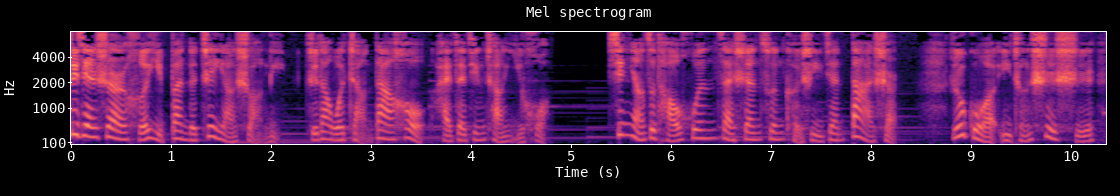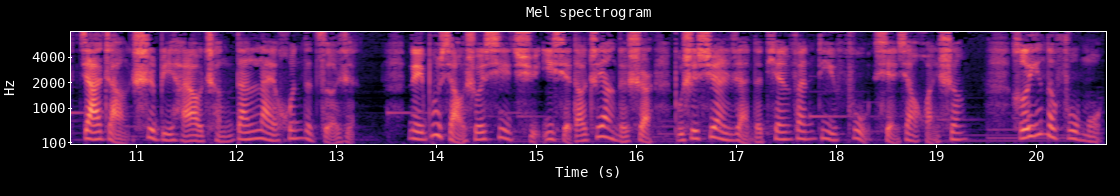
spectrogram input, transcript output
这件事儿何以办得这样爽利？直到我长大后，还在经常疑惑：新娘子逃婚在山村可是一件大事儿。如果已成事实，家长势必还要承担赖婚的责任。哪部小说戏曲一写到这样的事儿，不是渲染的天翻地覆、险象环生？何英的父母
